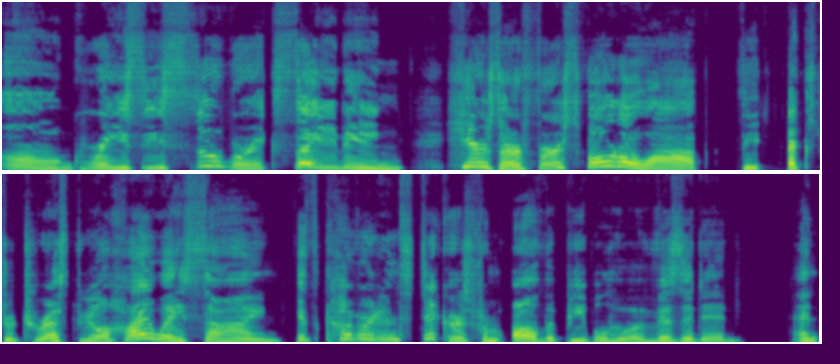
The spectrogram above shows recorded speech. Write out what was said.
Oh, Gracie, super exciting! Here's our first photo op the extraterrestrial highway sign. It's covered in stickers from all the people who have visited. And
